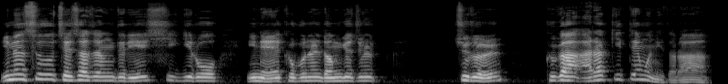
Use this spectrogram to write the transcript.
이는 수 제사장들이 시기로 인해 그분을 넘겨줄 줄을 그가 알았기 때문이더라.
